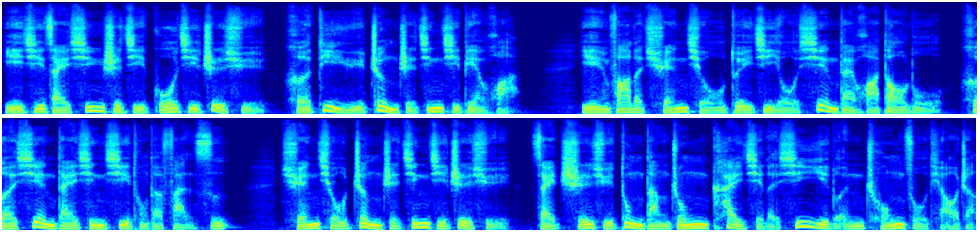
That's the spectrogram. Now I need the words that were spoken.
以及在新世纪国际秩序和地域政治经济变化，引发了全球对既有现代化道路和现代性系统的反思。全球政治经济秩序在持续动荡中开启了新一轮重组调整，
